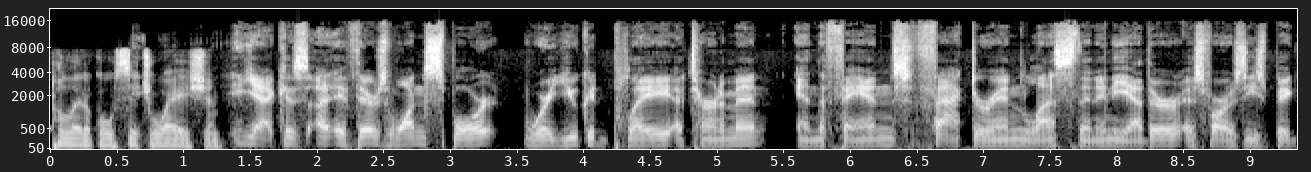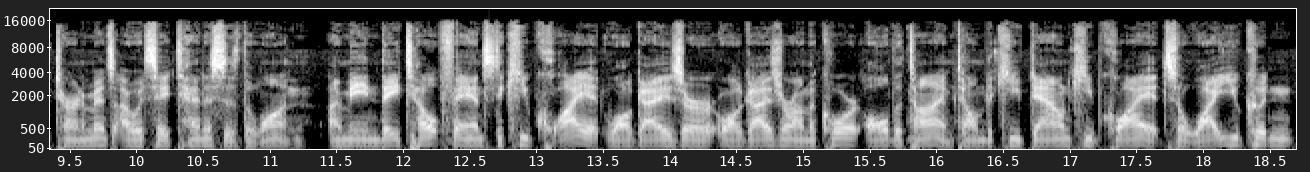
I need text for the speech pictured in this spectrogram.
political situation. Yeah, because uh, if there's one sport where you could play a tournament and the fans factor in less than any other as far as these big tournaments, I would say tennis is the one. I mean, they tell fans to keep quiet while guys are while guys are on the court all the time. Tell them to keep down, keep quiet. So why you couldn't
